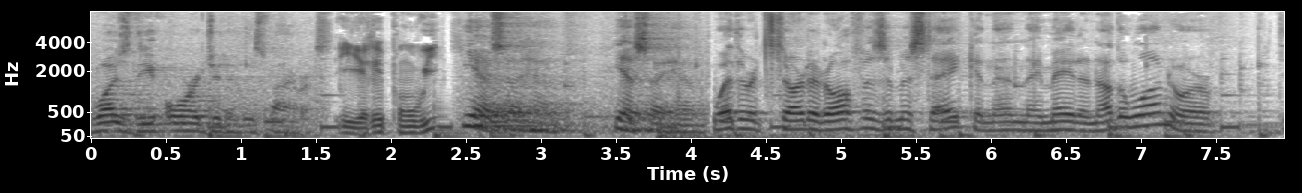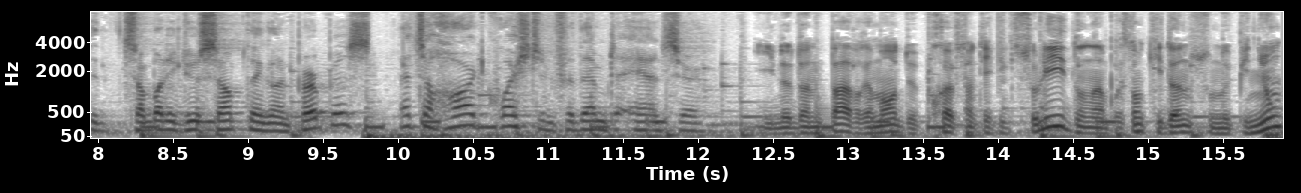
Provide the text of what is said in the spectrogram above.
was the origin of this virus? Et il répond oui. Yes, I have. Yes, I have. Whether it started off as a mistake and then they made another one, or did somebody do something on purpose? That's a hard question for them to answer. Il ne donne pas vraiment de preuves scientifiques solides, on a l'impression qu'il donne son opinion,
